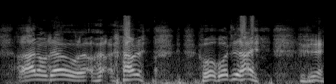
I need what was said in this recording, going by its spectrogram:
I don't know. How did- well, what did I? Yeah.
